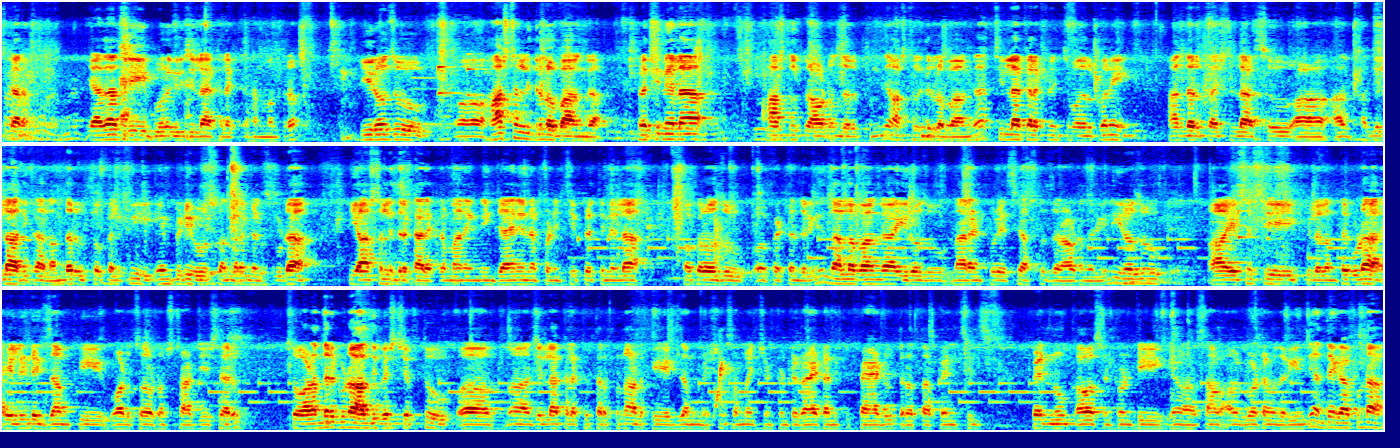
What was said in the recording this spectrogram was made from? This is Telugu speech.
నమస్కారం. యాదాద్రి భువనగిరి జిల్లా కలెక్టర్ హనుమంతరావు. ఈరోజు హాస్టల్ నిద్రలో భాగంగా ప్రతి నెల హాస్టల్కి రావడం జరుగుతుంది. హాస్టల్ నిద్రలో భాగంగా జిల్లా కలెక్టర్ నుంచి మొదలుకొని అందరు తహసీల్దార్స్ జిల్లా అధికారులు అందరితో కలిపి ఎంపీడీఓస్ అందరం కలిసి కూడా ఈ హాస్టల్ నిద్ర కార్యక్రమానికి నేను జాయిన్ అయినప్పటి నుంచి ప్రతి నెల ఒకరోజు పెట్టడం జరిగింది. దానిలో భాగంగా ఈరోజు నారాయణపూర్ ఎస్సీ హాస్టల్ రావడం జరిగింది. ఈరోజు ఎస్ఎస్సి పిల్లలంతా కూడా ఎల్లుండి ఎగ్జామ్కి వాళ్ళు చదవడం స్టార్ట్ చేశారు. సో వాళ్ళందరికీ కూడా ఆల్ ది బెస్ట్ చెప్తూ జిల్లా కలెక్టర్ తరఫున వాళ్ళకి ఎగ్జామినేషన్ సంబంధించినటువంటి రాయడానికి ప్యాడ్ తర్వాత పెన్సిల్స్ పెన్ను కావాల్సినటువంటి ఇవ్వటం జరిగింది. అంతేకాకుండా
